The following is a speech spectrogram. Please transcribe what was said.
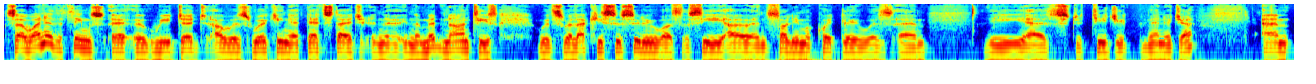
So one of the things uh, uh we did, I was working at that stage in the in the mid '90s with Zwelakhe Sisulu was the CEO and Solly Mokoetle was um, the uh, strategic manager. Um,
